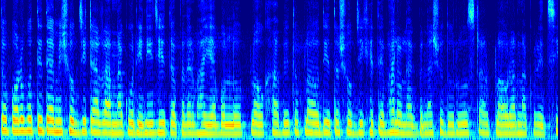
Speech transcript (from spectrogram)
তো পরবর্তীতে আমি সবজিটা আর রান্না করিনি, যেহেতু আপনাদের ভাইয়া বলল পোলাও খাবে, তো পোলাও দিয়ে তো সবজি খেতে ভালো লাগবে না, শুধু রোস্ট আর পোলাও রান্না করেছি।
